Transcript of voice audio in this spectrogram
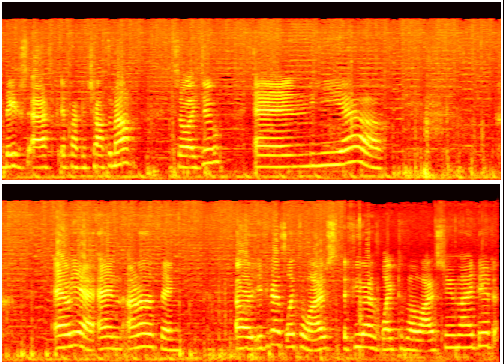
They just ask if I can shout them out, so I do. And yeah. Oh yeah, and another thing. Uh, if you guys like the lives, if you guys liked the live stream that I did,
